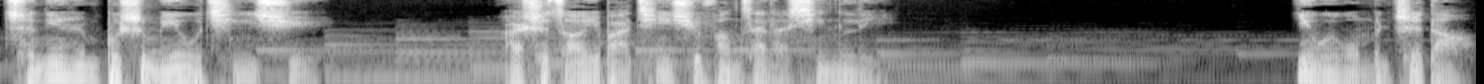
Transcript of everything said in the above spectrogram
成年人不是没有情绪，而是早已把情绪放在了心里，因为我们知道。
